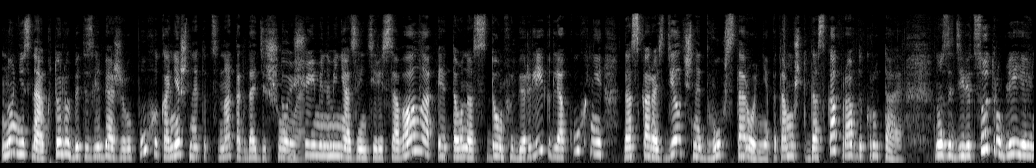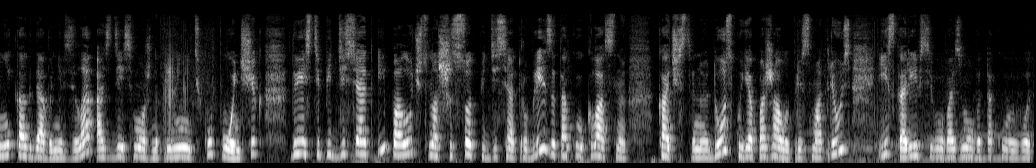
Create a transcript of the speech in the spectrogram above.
Ну, не знаю, кто любит из лебяжьего пуха, конечно, эта цена тогда дешевая. Что еще именно меня заинтересовало, это у нас дом Фаберлик для кухни, доска разделочная двухсторонняя, потому что доска, правда, крутая. Но за 900 рублей я ее никогда бы не взяла, а здесь можно применить купончик 250, и получится у нас 650 рублей за такую классную, качественную доску. Я, пожалуй, присмотрюсь и, скорее всего, возьму вот такую вот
